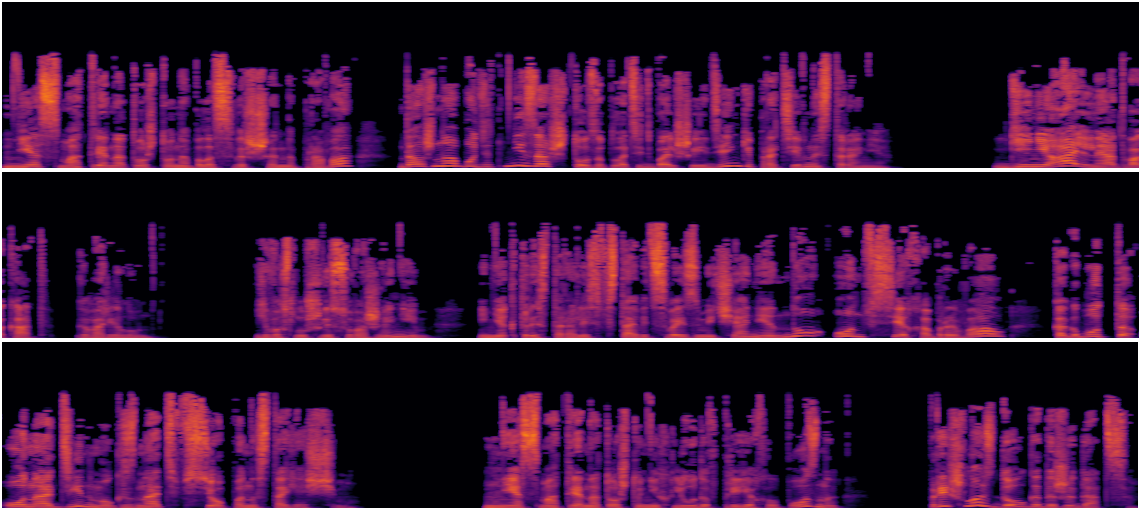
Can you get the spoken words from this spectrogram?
несмотря на то, что она была совершенно права, должна будет ни за что заплатить большие деньги противной стороне. Гениальный адвокат, говорил он. Его слушали с уважением, и некоторые старались вставить свои замечания, но он всех обрывал, как будто он один мог знать все по-настоящему. Несмотря на то, что Нехлюдов приехал поздно, пришлось долго дожидаться.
